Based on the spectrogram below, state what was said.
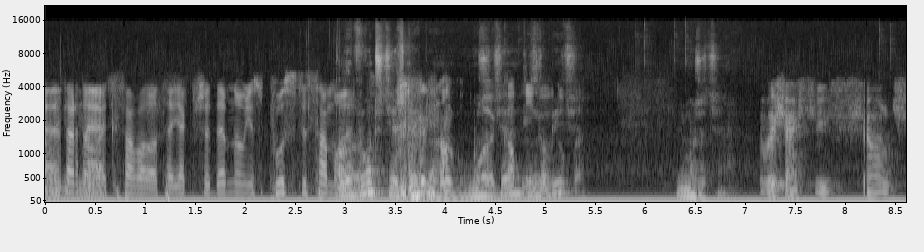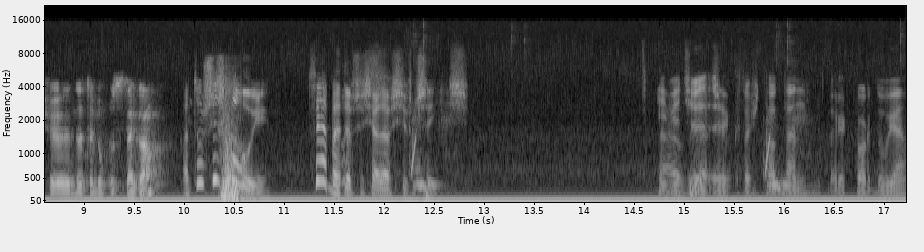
wystartować nek. samolotem, jak przede mną jest pusty Ale samolot. wyłączcie Skype'a. No, Możecie to zrobić? dupę. Nie możecie. Wysiąść i wsiąść e, do tego pustego? A to już jest mój. Co ja będę przesiadał się w czyjś? I Tak, wiecie, wydacie. y, ktoś to ten rekorduje?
